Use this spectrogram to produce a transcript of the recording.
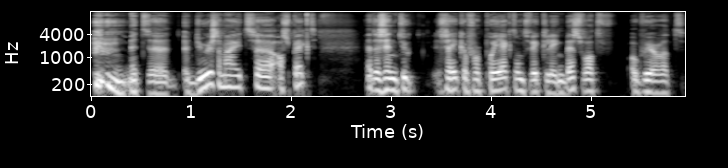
met het duurzaamheidsaspect. er zijn natuurlijk zeker voor projectontwikkeling best wat, ook weer wat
